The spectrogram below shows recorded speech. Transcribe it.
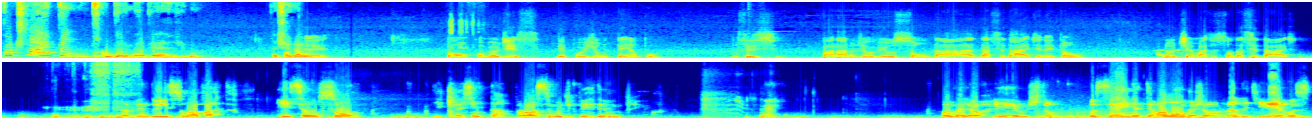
continuar então, escutando meu jazz, boa. Tá chegando? Ok. Bom, como eu disse, depois de um tempo, vocês pararam de ouvir o som da, da cidade, né? Então, não tinha mais o som da cidade. Tá vendo isso, Novato? Esse é o som de que a gente tá próximo de perder o emprego. Ou melhor, eu estou. Você ainda tem uma longa jornada de erros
